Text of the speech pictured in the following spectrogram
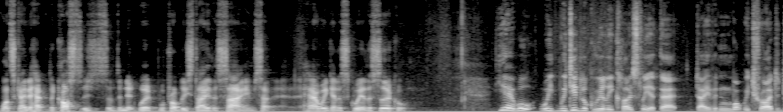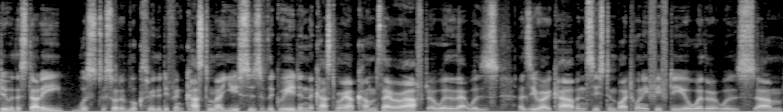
what's going to happen? The costs of the network will probably stay the same. So, how are we going to square the circle? Yeah, well, we, we did look really closely at that David. And what we tried to do with the study was to sort of look through the different customer uses of the grid and the customer outcomes they were after, whether that was a zero carbon system by 2050 or whether it was um,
